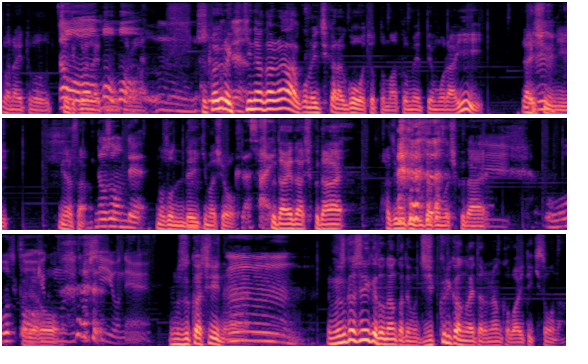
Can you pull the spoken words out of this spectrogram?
わないとついてこれないと思うからも。う、うん。5回ぐらい聞きなながら、この1から5をちょっとまとめてもらい、来週に皆さん望んで臨んでいきましょう。宿題だ、宿題。初めて聞いたかも、宿題。ねっと。を結構難しいよね。難しいうね。ん。難しいけど、なんかでもじっくり考えたらなんか湧いてきそうな。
